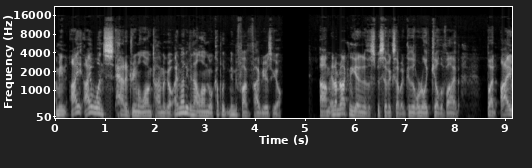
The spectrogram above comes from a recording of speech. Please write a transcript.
I mean, I I once had a dream a long time ago, and not even that long ago, a couple maybe five five years ago. Um, and I'm not going to get into the specifics of it because it'll really kill the vibe. But I,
